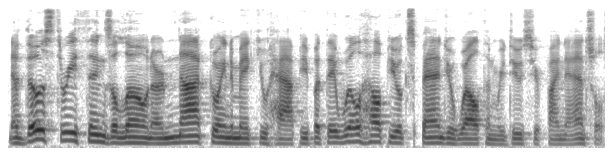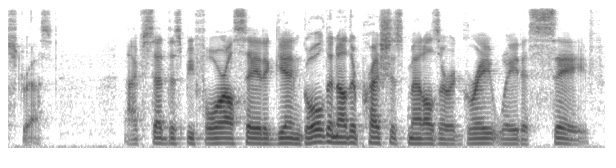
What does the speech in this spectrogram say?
Now, those three things alone are not going to make you happy, but they will help you expand your wealth and reduce your financial stress. I've said this before, I'll say it again. Gold and other precious metals are a great way to save.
